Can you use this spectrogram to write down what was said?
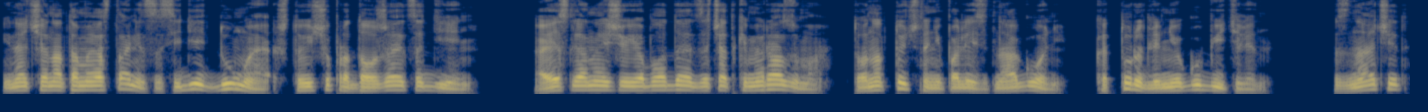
Иначе она там и останется сидеть, думая, что еще продолжается день. А если она еще и обладает зачатками разума, то она точно не полезет на огонь, который для нее губителен. Значит,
